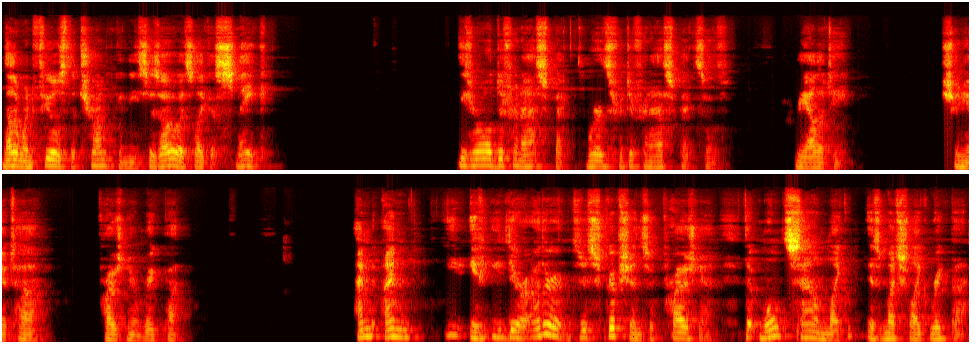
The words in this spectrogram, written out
another one feels the trunk and he says, Oh, it's like a snake. These are all different aspects, words for different aspects of reality. Shunyata, Prajna, Rigpa. I'm, I'm, if, if there are other descriptions of prajna that won't sound like as much like Rigpa.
